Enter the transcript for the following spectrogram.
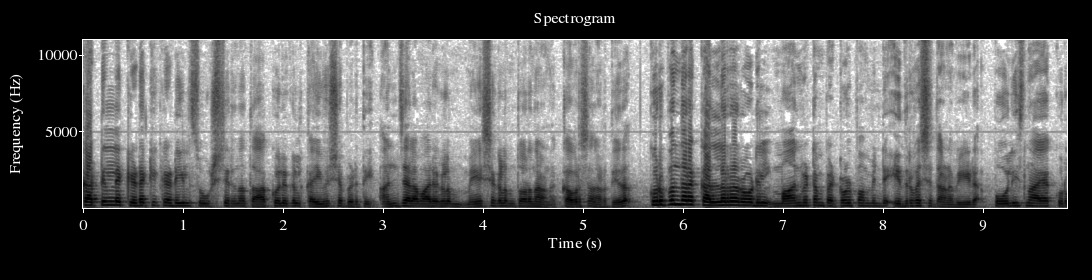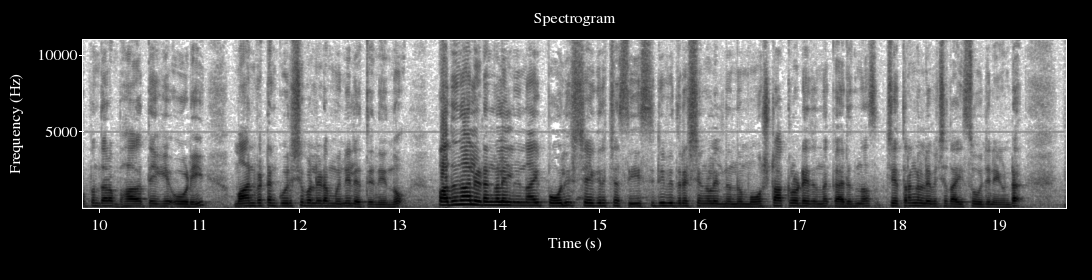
കട്ടിലിലെ കിടക്കിക്കടിയിൽ സൂക്ഷിച്ചിരുന്ന താക്കോലുകൾ കൈവശപ്പെടുത്തി അഞ്ചലമാരകളും മേശകളും തുറന്നാണ് കവർച്ച നടത്തിയത്. കുറുപ്പന്തറ കല്ലറ റോഡിൽ മാൻവെട്ടം പെട്രോൾ പമ്പിന്റെ എതിർവശത്താണ് വീട്. പോലീസ് നായ കുറുപ്പന്തറ ഭാഗത്തേക്ക് ഓടി മാൻവെട്ടം കുരിശുപള്ളിയുടെ മുന്നിലെത്തി നിന്നു. പതിനാലിടങ്ങളിൽ നിന്നായി പോലീസ് ശേഖരിച്ച സി ദൃശ്യങ്ങളിൽ നിന്നും മോഷ്ടാക്കളുടേതെന്ന് കരുതുന്ന ചിത്രങ്ങൾ ലഭിച്ചതായി സൂചനയുണ്ട്.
